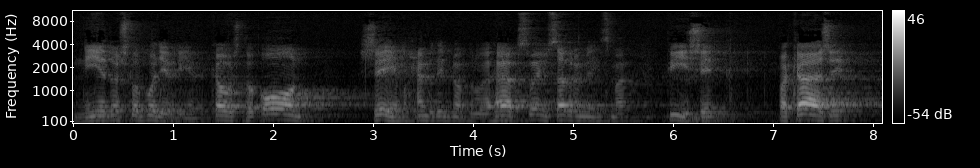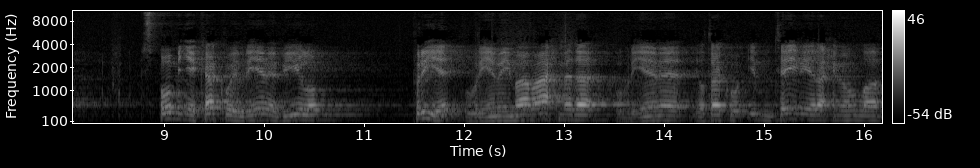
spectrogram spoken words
Nije došlo bolje vrijeme. Kao što on, šehe Muhammed ibn Abdul Wahab, svojim savremenicima piše, pa kaže, spominje kako je vrijeme bilo prije, u vrijeme imama Ahmeda, u vrijeme, jel tako, Ibn Taymi, rahimahullah,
